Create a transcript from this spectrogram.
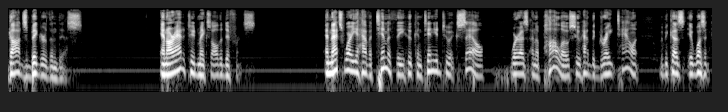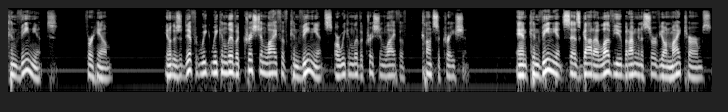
God's bigger than this. And our attitude makes all the difference. And that's where you have a Timothy who continued to excel, whereas an Apollos who had the great talent, but because it wasn't convenient for him. You know, there's a different, we, we can live a Christian life of convenience or we can live a Christian life of consecration. And convenience says, God, I love you, but I'm going to serve you on my terms,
